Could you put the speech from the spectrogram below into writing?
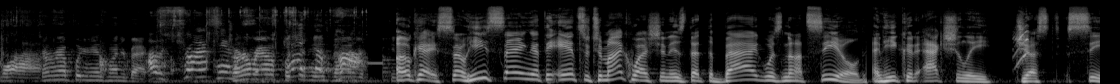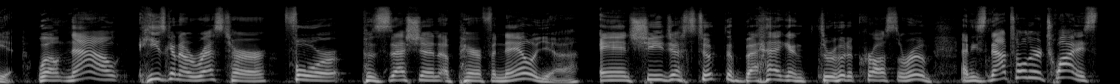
blah. Turn around. Put your hands behind your back. I was trying to. Turn around. Put your the hands behind pot. your Okay, so he's saying that the answer to my question is that the bag was not sealed and he could actually just see it. Well, now he's going to arrest her for possession of paraphernalia. And she just took the bag and threw it across the room. And he's now told her twice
